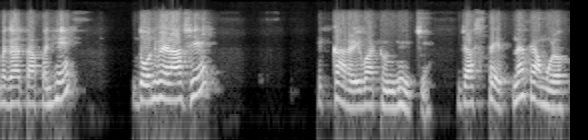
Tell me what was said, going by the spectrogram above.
बघा आता आपण हे दोन वेळा असे हे कारळे वाटून घ्यायचे. जास्त आहेत ना त्यामुळं.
